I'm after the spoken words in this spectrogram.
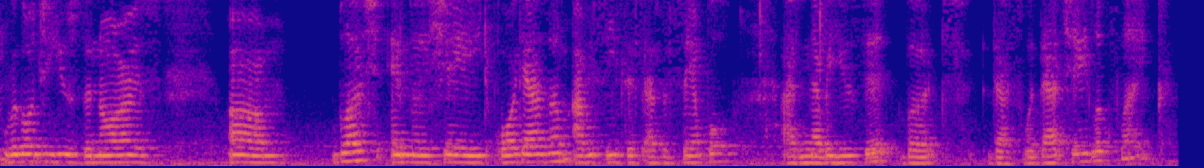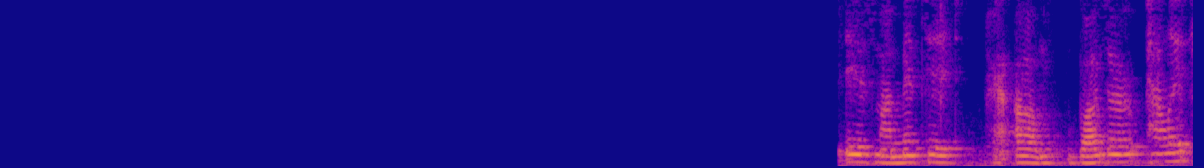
we're going to use the NARS um, blush in the shade Orgasm. I received this as a sample. I've never used it, but that's what that shade looks like. is my Mented um, bronzer palette,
